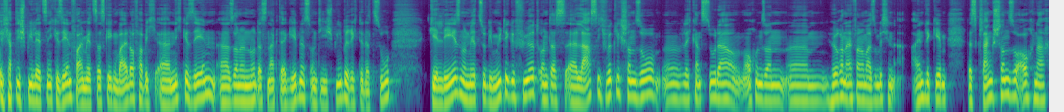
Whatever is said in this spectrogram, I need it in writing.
Ich habe die Spiele jetzt nicht gesehen, vor allem jetzt das gegen Waldorf habe ich äh, nicht gesehen, äh, sondern nur das nackte Ergebnis und die Spielberichte dazu gelesen und mir zu Gemüte geführt. Und das äh, las ich wirklich schon so. Äh, vielleicht kannst du da auch unseren ähm, Hörern einfach nochmal so ein bisschen Einblick geben. Das klang schon so auch nach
